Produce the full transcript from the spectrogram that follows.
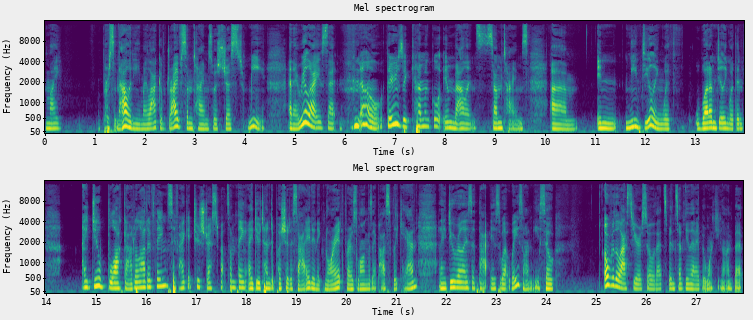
my personality, my lack of drive sometimes was just me. And I realized that no, there's a chemical imbalance sometimes um, in me dealing with what I'm dealing with. And I do block out a lot of things. If I get too stressed about something, I do tend to push it aside and ignore it for as long as I possibly can. And I do realize that that is what weighs on me. So, over the last year or so, that's been something that I've been working on. But,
